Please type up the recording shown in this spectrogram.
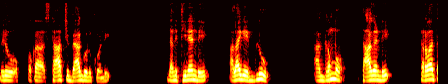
మీరు ఒక స్టార్చ్ బ్యాగ్ కొనుక్కోండి. దాన్ని తినండి. అలాగే గ్లూ ఆ గమ్ తాగండి. తర్వాత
